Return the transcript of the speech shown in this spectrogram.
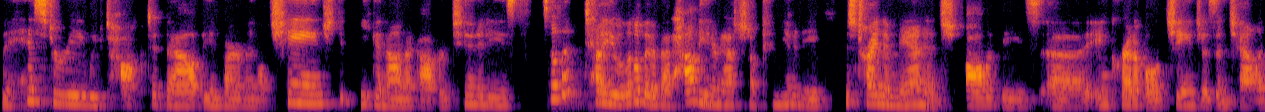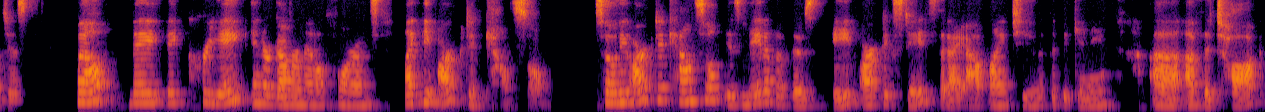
the history, we've talked about the environmental change, the economic opportunities, so let me tell you a little bit about how the international community is trying to manage all of these uh, incredible changes and challenges. Well, they, they create intergovernmental forums like the Arctic Council. So the Arctic Council is made up of those eight Arctic states that I outlined to you at the beginning uh, of the talk.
